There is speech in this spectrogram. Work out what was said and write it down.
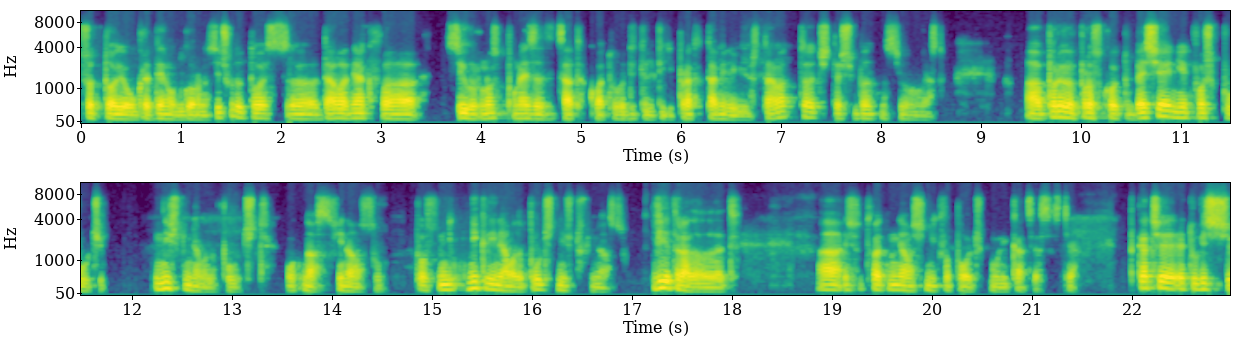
Защото той е ограден отгоре на всичко, т.е. дава някаква сигурност, поне за децата, когато родителите ги пратят там или ги остават, че те ще бъдат на сигурно място. Първият въпрос, който беше, ние какво ще получим? Нищо няма да получите от нас финансово. Тоест никъде няма да получите нищо финансово. Вие трябва да дадете. А, и съответно нямаше никаква повече комуникация с тях. Така че, ето виж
